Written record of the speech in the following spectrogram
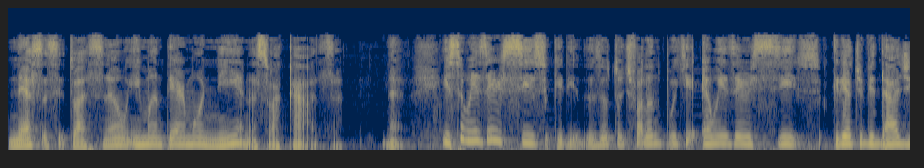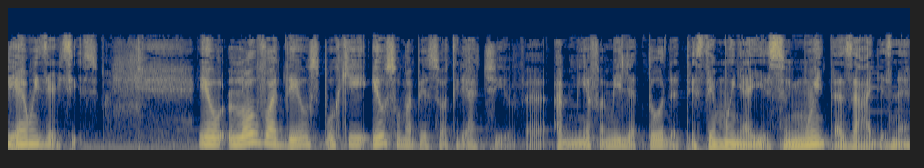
nessa situação e manter harmonia na sua casa. Né? Isso é um exercício, queridos. Eu estou te falando porque é um exercício. Criatividade é um exercício. Eu louvo a Deus porque eu sou uma pessoa criativa. A minha família toda testemunha isso em muitas áreas, né?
